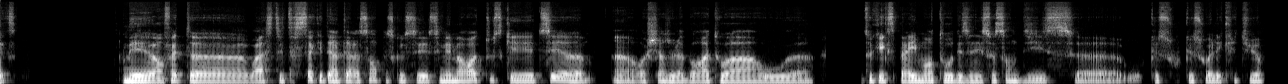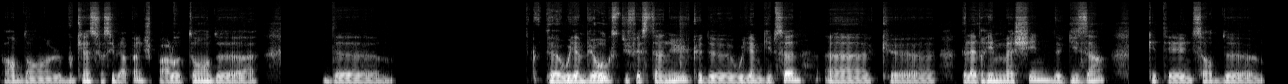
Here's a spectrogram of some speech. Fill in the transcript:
Ex. Mais heu, en fait, heu, voilà, c'était ça qui était intéressant parce que c'est c'est mes marottes, tout ce qui est, tu sais, heu heu, recherche de laboratoire ou heu, trucs expérimentaux des années 70, heu, ou que so que soit l'écriture. Par exemple, dans le bouquin sur Cyberpunk, je parle autant de, heu, de de William Burroughs, du Festin nu, que de William Gibson, heu, que de la Dream Machine de Guisin, qui était une sorte de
